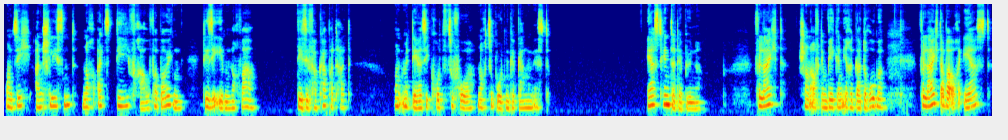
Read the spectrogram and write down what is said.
und sich anschließend noch als die Frau verbeugen, die sie eben noch war, die sie verkörpert hat und mit der sie kurz zuvor noch zu Boden gegangen ist. Erst hinter der Bühne vielleicht schon auf dem Weg in ihre Garderobe, vielleicht aber auch erst,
